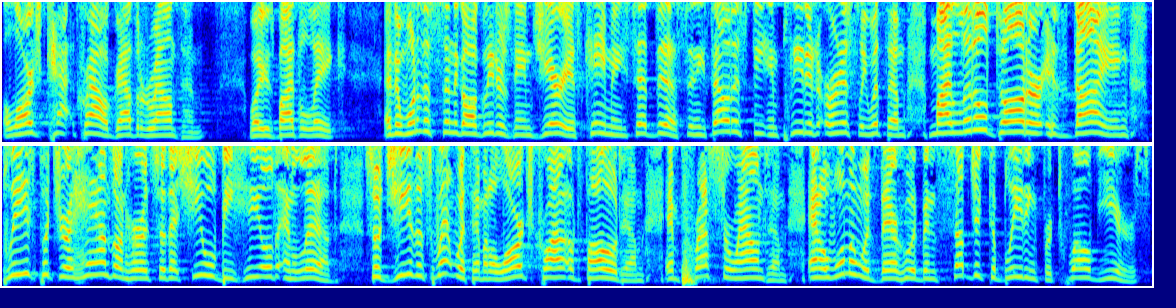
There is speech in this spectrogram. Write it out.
a large crowd gathered around him while he was by the lake. And then one of the synagogue leaders named Jairus came and he said this, and he fell at his feet and pleaded earnestly with them, My little daughter is dying. Please put your hands on her so that she will be healed and lived. So Jesus went with him, and a large crowd followed him and pressed around him. And a woman was there who had been subject to bleeding for 12 years.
